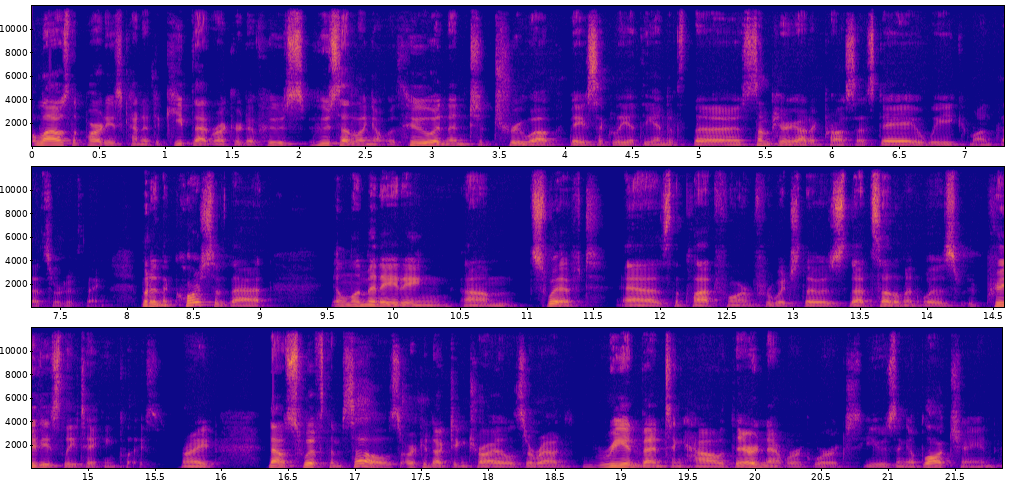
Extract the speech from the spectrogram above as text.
allows the parties kind of to keep that record of who's who's settling up with who, and then to true up basically at the end of the some periodic process, day, a week, month, that sort of thing. But in the course of that, eliminating um, Swift as the platform for which those that settlement was previously taking place, right? Now, Swift themselves are conducting trials around reinventing how their network works using a blockchain,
